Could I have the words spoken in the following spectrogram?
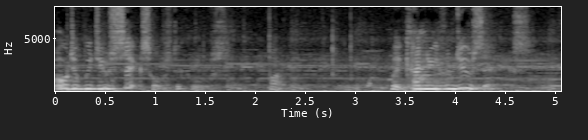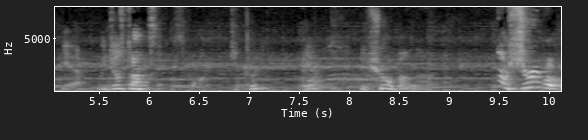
Oh, did we do six obstacles? Five. Wait, can you even do six? Yeah, we just done six. Really? Yeah. You sure about that? I'm sure about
